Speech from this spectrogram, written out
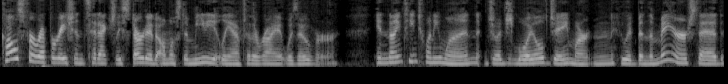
Calls for reparations had actually started almost immediately after the riot was over. In 1921, Judge Loyal J. Martin, who had been the mayor, said,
